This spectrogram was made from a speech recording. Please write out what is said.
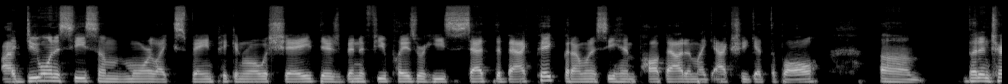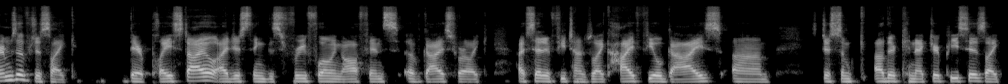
I do want to see some more like Spain pick and roll with Shai. There's been a few plays where he's set the back pick, but I want to see him pop out and like actually get the ball. Um, but in terms of just like their play style, I just think this free flowing offense of guys who are like I've said it a few times, like high field guys, um, just some other connector pieces like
